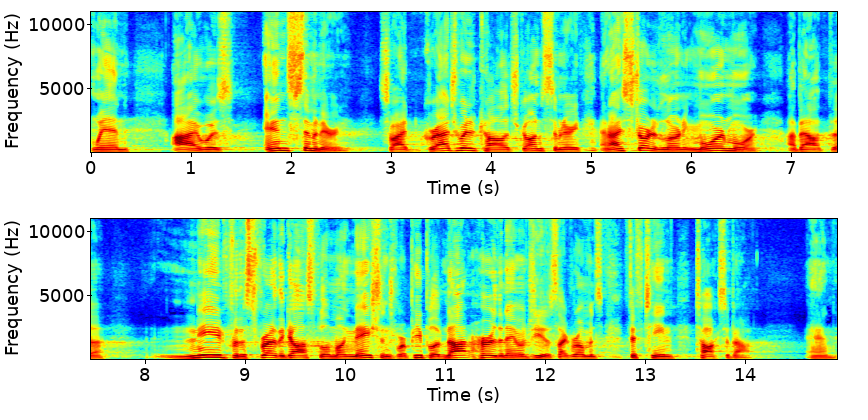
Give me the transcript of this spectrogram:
when I was in seminary so I graduated college, gone to seminary, and I started learning more and more about the need for the spread of the gospel among nations where people have not heard the name of Jesus, like Romans 15 talks about. And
